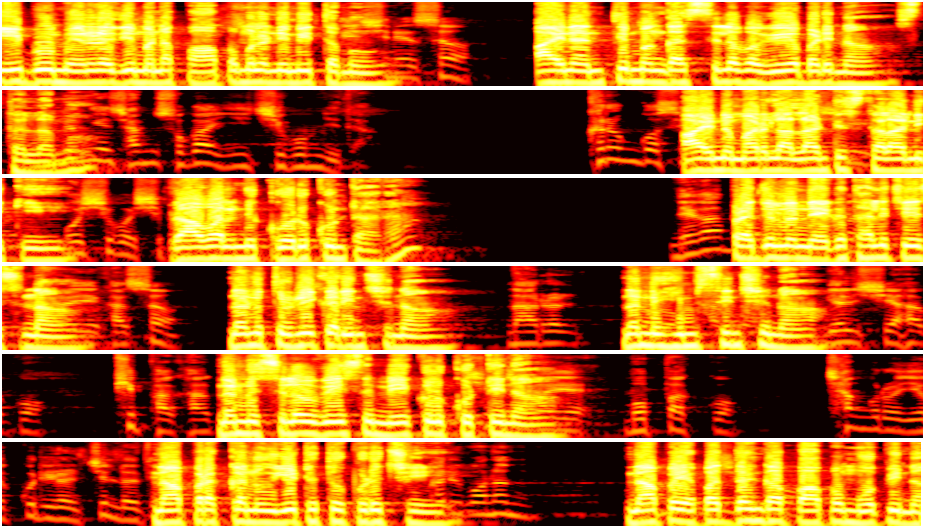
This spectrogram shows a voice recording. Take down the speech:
ఈ భూమి అనేది మన పాపముల నిమిత్తము. ఆయన అంతిమంగా సిలవ వేయబడిన స్థలము. ఆయన మరల అలాంటి స్థలానికి రావాలని కోరుకుంటారా? ప్రజలను ఎగతాళి చేసిన నన్ను తృణీకరించిన నన్ను హింసించిన నన్ను సెలవు వేసి మేకులు కొట్టిన నా ప్రక్కను ఈటతో పొడిచి నాపై అబద్ధంగా పాపం మోపిన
